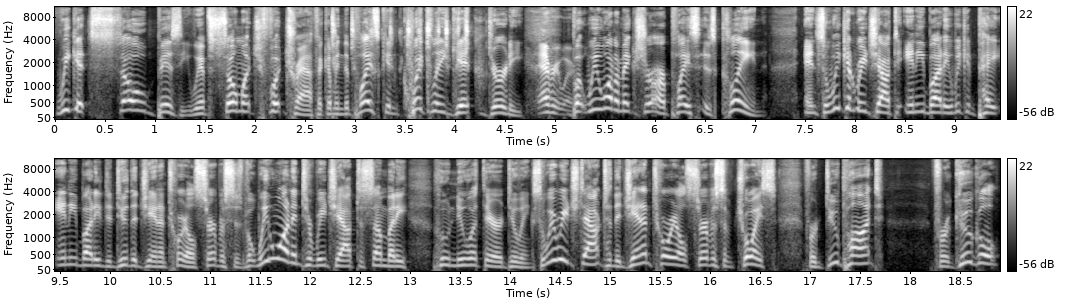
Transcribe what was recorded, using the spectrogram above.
we get so busy, we have so much foot traffic. I mean, the place can quickly get dirty Everywhere. But we want to make sure our place is clean, and so we could reach out to anybody, we could pay anybody to do the janitorial services. But we wanted to reach out to somebody who knew what they were doing, so we reached out to the janitorial service of choice for DuPont, for Google,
